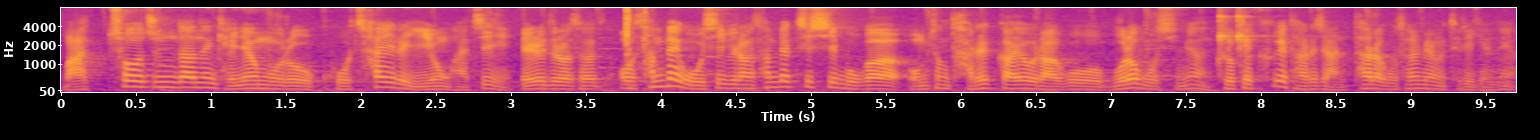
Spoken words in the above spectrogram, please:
맞춰준다는 개념으로 그 차이를 이용하지 예를 들어서 어, 350이랑 375가 엄청 다를까요? 라고 물어보시면 그렇게 크게 다르지 않다라고 설명을 드리긴 해요.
